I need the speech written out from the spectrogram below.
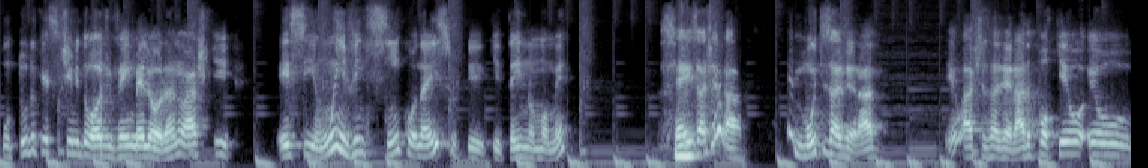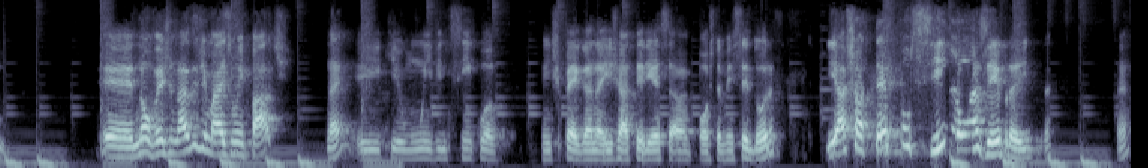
com tudo que esse time do ódio vem melhorando, eu acho que esse 1 em 25, não é isso que, que tem no momento? Sim. É exagerado. É muito exagerado. Eu acho exagerado, porque eu, eu é, não vejo nada demais um empate, né? E que o 1 em 25 a gente pegando aí já teria essa aposta vencedora. E acho até possível uma zebra aí, né? né?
